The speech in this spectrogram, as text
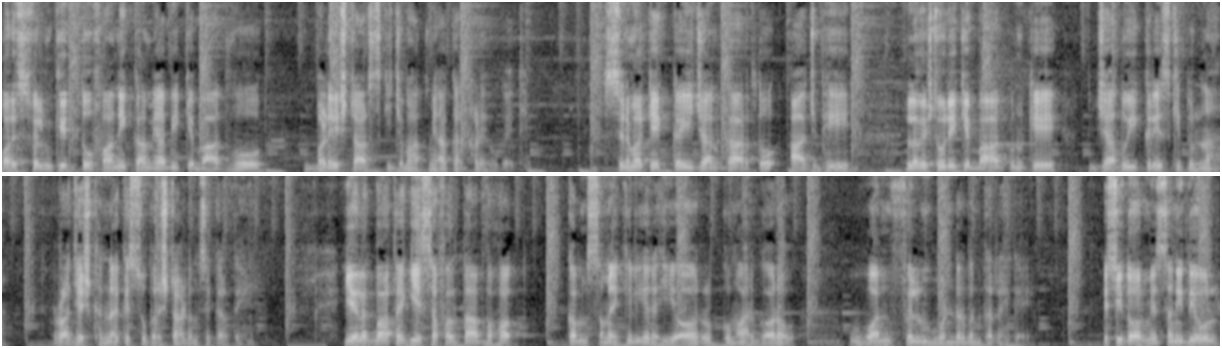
और इस फ़िल्म की तूफानी कामयाबी के बाद वो बड़े स्टार्स की जमात में आकर खड़े हो गए थे। सिनेमा के कई जानकार तो आज भी लव स्टोरी के बाद उनके जादुई क्रेज की तुलना राजेश खन्ना के सुपर से करते हैं। ये अलग बात है कि ये सफलता बहुत कम समय के लिए रही और Kumar Gaurav one film wonder बनकर रह गए। इसी दौर में सनी देओल,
